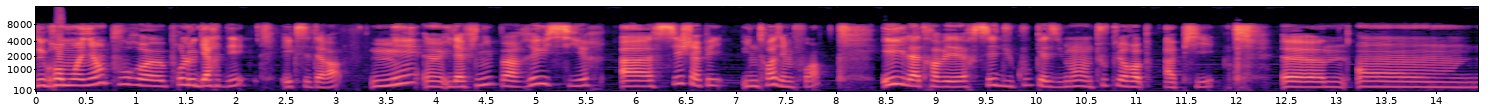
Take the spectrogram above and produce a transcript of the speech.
de grands moyens pour pour le garder etc mais il a fini par réussir à s'échapper une troisième fois et il a traversé du coup quasiment toute l'Europe à pied euh, en,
